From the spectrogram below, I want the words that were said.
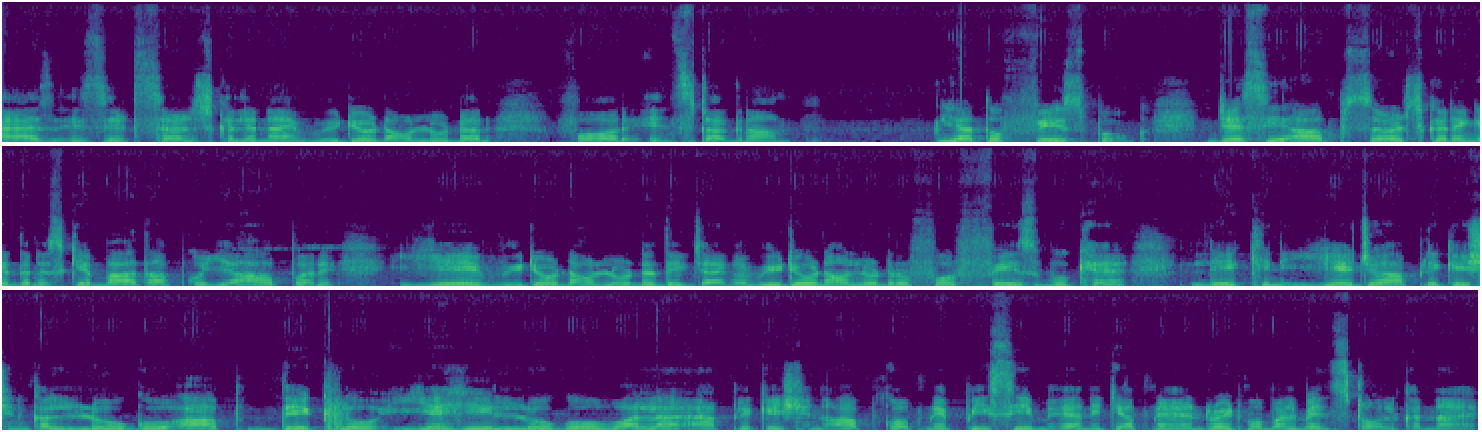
as is it search कर लेना है वीडियो डाउनलोडर फॉर इंस्टाग्राम या तो फेसबुक जैसे आप सर्च करेंगे देन इसके बाद आपको यहाँ पर ये वीडियो डाउनलोडर दिख जाएगा। वीडियो डाउनलोडर फॉर फेसबुक है, लेकिन ये जो एप्लीकेशन का लोगो आप देख लो, यही लोगो वाला एप्लीकेशन आपको अपने पीसी में, यानी कि अपने एंड्रॉयड मोबाइल में इंस्टॉल करना है।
